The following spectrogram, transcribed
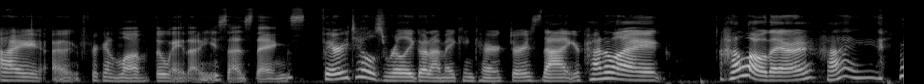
I, I freaking love the way that he says things. Fairy Tail's really good at making characters that you're kind of like, hello there, hi.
